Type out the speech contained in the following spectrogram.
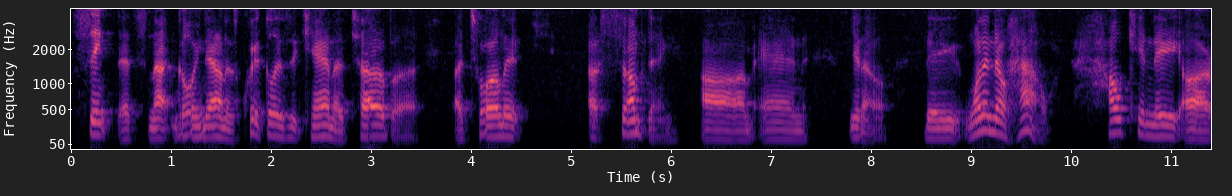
sink that's not going down as quickly as it can, a tub, a, a toilet, a something. Um, and, you know, they want to know how. How can they uh,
